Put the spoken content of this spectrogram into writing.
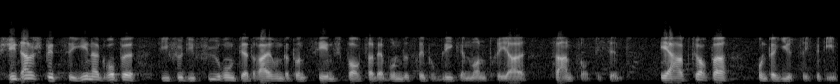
steht an der Spitze jener Gruppe, die für die Führung der 310 Sportler der Bundesrepublik in Montreal verantwortlich sind. Erhard Körper unterhielt sich mit ihm.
